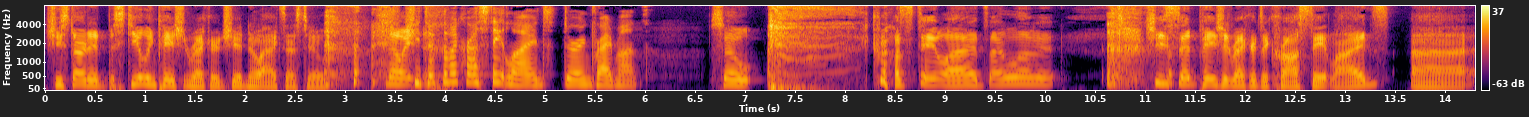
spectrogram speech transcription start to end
She started stealing patient records she had no access to. No, she took them across state lines during Pride Month. So across state lines, I love it. She sent patient records across state lines uh,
